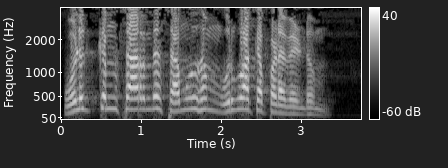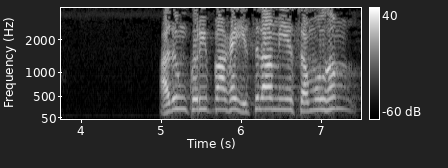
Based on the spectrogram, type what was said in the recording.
ஒழுக்கம் சார்ந்த சமூகம் உருவாக்கப்பட வேண்டும். அதுவும் குறிப்பாக இஸ்லாமிய சமூகம்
